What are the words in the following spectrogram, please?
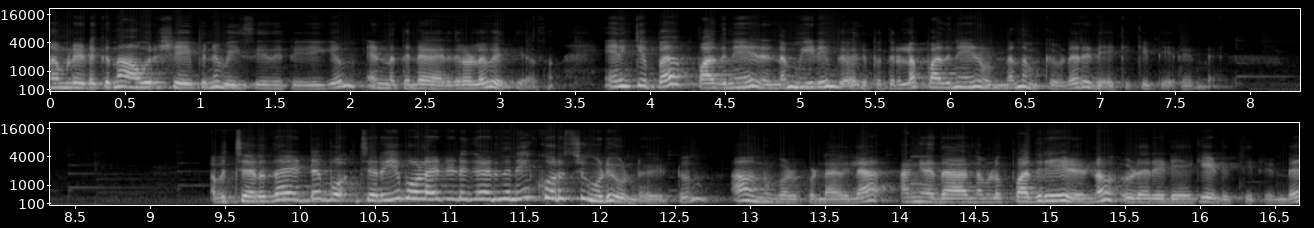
നമ്മൾ എടുക്കുന്ന ആ ഒരു ഷേപ്പിനെ ബേസ് ചെയ്തിട്ടിരിക്കും എണ്ണത്തിന്റെ കാര്യത്തിലുള്ള വ്യത്യാസം. എനിക്കിപ്പോൾ പതിനേഴ് എണ്ണം മീഡിയം വലിപ്പത്തിലുള്ള പതിനേഴ് ഉണ്ട നമുക്കിവിടെ റെഡിയാക്കി കിട്ടിയിട്ടുണ്ട്. അപ്പോൾ ചെറുതായിട്ട് ചെറിയ ബോളായിട്ട് എടുക്കുകയാണെന്നുണ്ടെങ്കിൽ കുറച്ചും കൂടി ഉണ്ട് കിട്ടും. അതൊന്നും കുഴപ്പമുണ്ടാവില്ല. അങ്ങനെ നമ്മൾ പതിനേഴ് എണ്ണം ഇവിടെ റെഡിയാക്കി എടുത്തിട്ടുണ്ട്.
